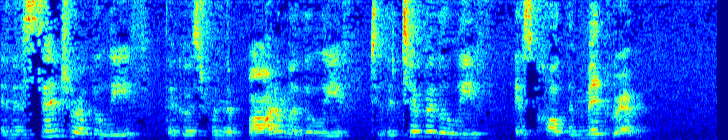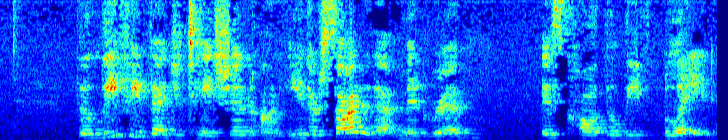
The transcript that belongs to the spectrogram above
in the center of the leaf that goes from the bottom of the leaf to the tip of the leaf is called the midrib. The leafy vegetation on either side of that midrib is called the leaf blade.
